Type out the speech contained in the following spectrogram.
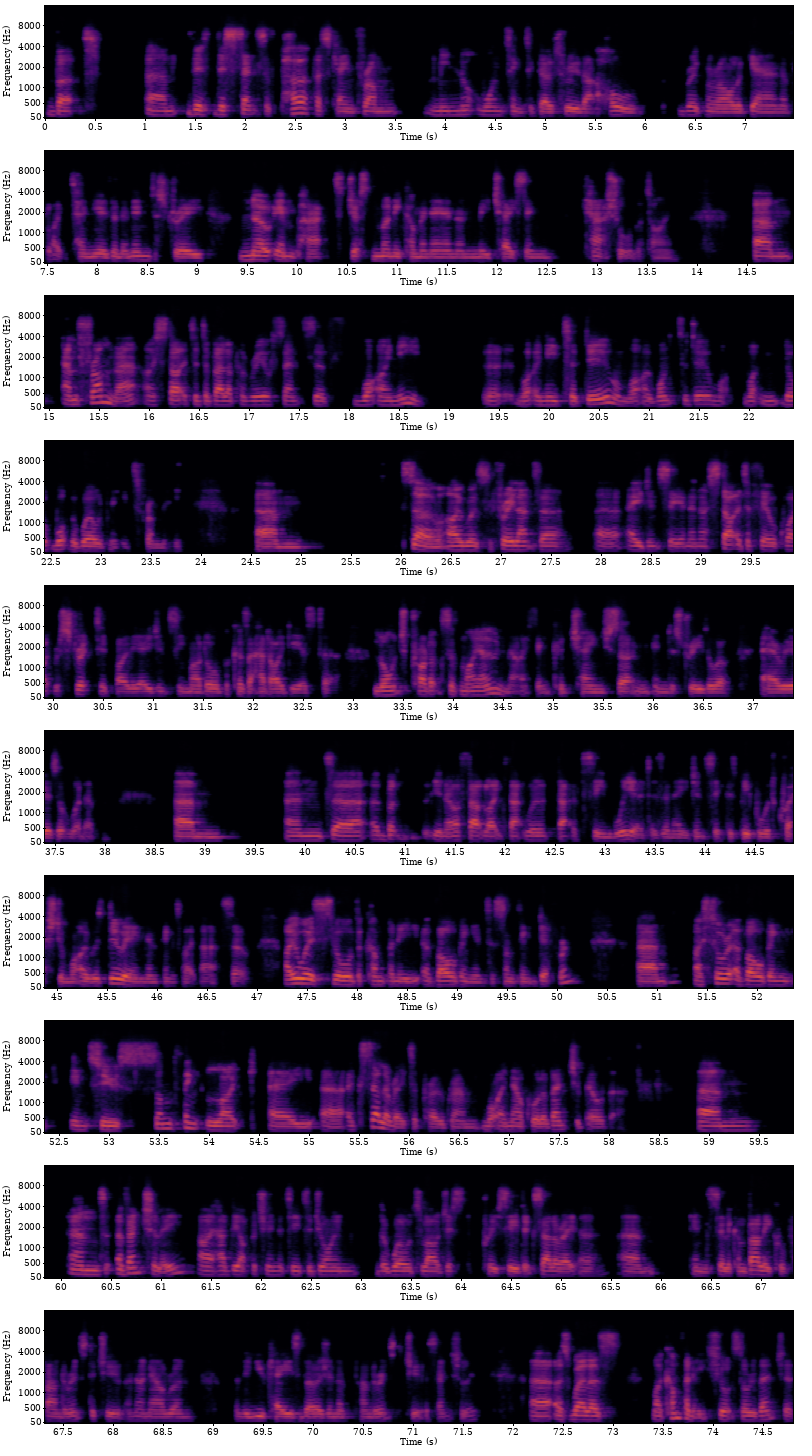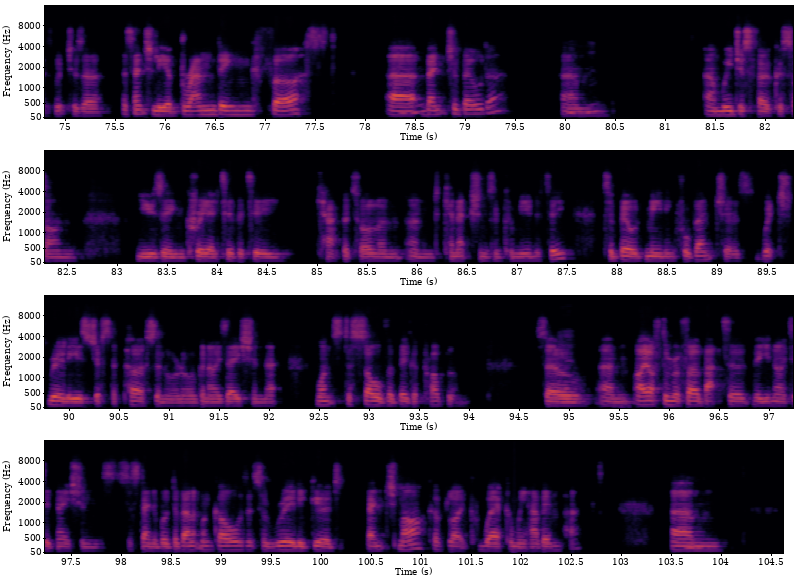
but um, this, this sense of purpose came from me not wanting to go through that whole rigmarole again of like 10 years in an industry, no impact, just money coming in and me chasing cash all the time. Um, and from that, I started to develop a real sense of what I need, uh, what I need to do, and what I want to do, and what what what the world needs from me. Um, so I was a freelancer uh, agency, and then I started to feel quite restricted by the agency model because I had ideas to launch products of my own that I think could change certain industries or areas or whatever. Um, and uh, but you know, I felt like that would that would seem weird as an agency because people would question what I was doing and things like that. So I always saw the company evolving into something different. Um, I saw it evolving into something like a uh, accelerator program, what I now call a venture builder. Um, and eventually, I had the opportunity to join the world's largest pre-seed accelerator um, in Silicon Valley called Founder Institute, and I now run the UK's version of Founder Institute, essentially, uh, as well as my company, Short Story Ventures, which is a essentially a branding first uh, mm-hmm. venture builder, um, mm-hmm. and we just focus on using creativity, capital, and and connections and community to build meaningful ventures, which really is just a person or an organization that wants to solve a bigger problem. So um, I often refer back to the United Nations Sustainable Development Goals. It's a really good benchmark of like where can we have impact. Um, mm.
